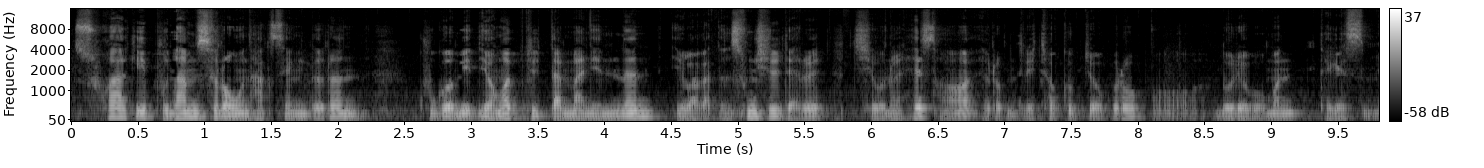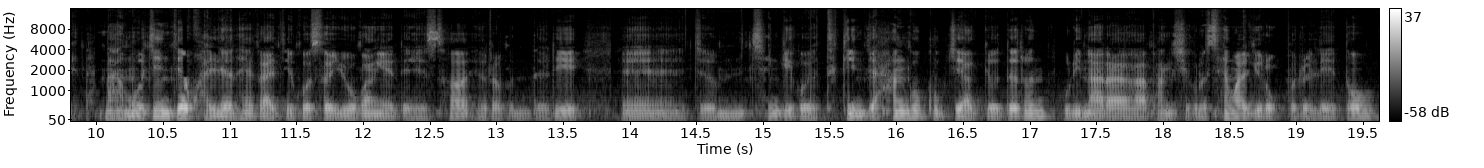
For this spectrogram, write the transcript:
수학이 부담스러운 학생들은 국어 및 영어 필답만 있는 이와 같은 숭실대를 지원을 해서 여러분들이 적극적으로 어, 노려보면 되겠습니다. 나머지 이제 관련해 가지고서 요강에 대해서 여러분들이 에, 좀 챙기고요. 특히 이제 한국 국제학교들은 우리나라 방식으로 생활기록부를 내도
